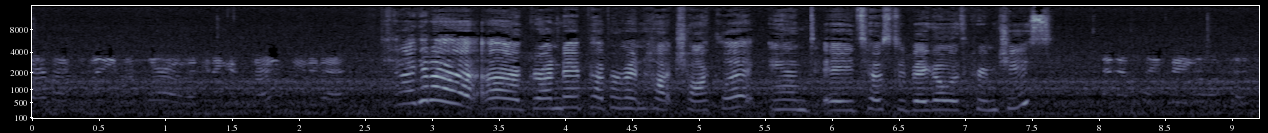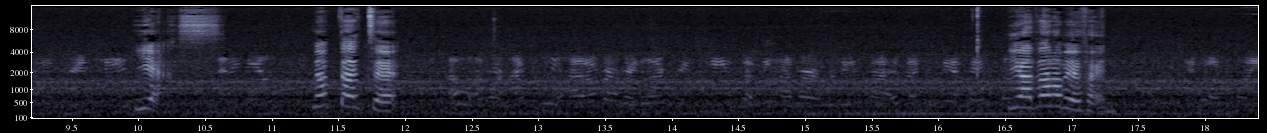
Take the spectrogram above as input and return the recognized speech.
Starbucks. My name is Laura. What can I get started for you today? Can I get a, a peppermint hot chocolate and a toasted bagel with cream cheese? And a plain bagel and toasted cream cheese. Yes. Anything else? Nope, that's it. Oh, and we're actually out of our regular cream cheese, but we have our reduced fat. Is that going to be okay? Yeah, that'll be fine. you? It was going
